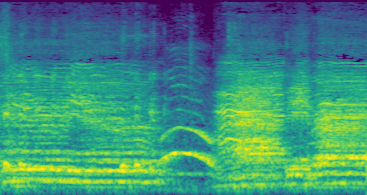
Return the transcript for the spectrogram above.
to you. Happy birthday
